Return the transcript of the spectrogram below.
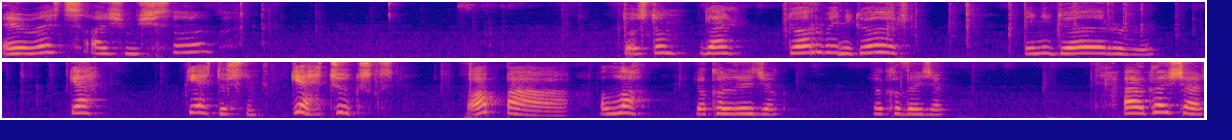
Evet açmışsak. Dostum gel. Gör beni gör. Beni gör. Gel. Gel dostum. Gel Türk. Hoppa. Allah. Yakalayacak. Yakalayacak. Arkadaşlar.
